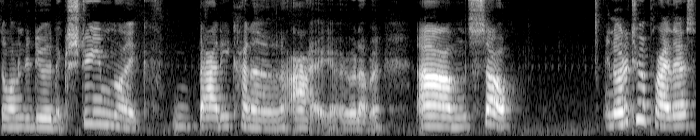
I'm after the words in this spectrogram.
I wanted to do an extreme like baddie kind of eye or whatever. Um, so in order to apply this,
